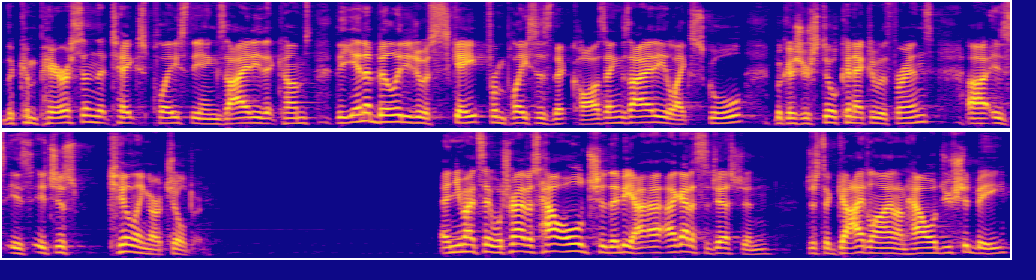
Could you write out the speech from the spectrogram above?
the comparison that takes place, the anxiety that comes, the inability to escape from places that cause anxiety, like school, because you're still connected with friends, uh, is, is it's just killing our children. And you might say, well, Travis, how old should they be? I, I got a suggestion, just a guideline on how old you should be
